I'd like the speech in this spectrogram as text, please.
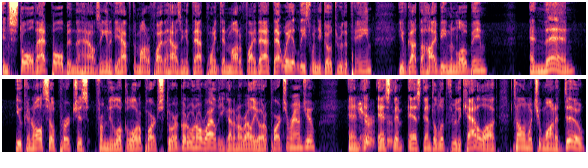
install that bulb in the housing. And if you have to modify the housing at that point, then modify that. That way, at least when you go through the pain, you've got the high beam and low beam, and then you can also purchase from the local auto parts store. Go to an O'Reilly. You got an O'Reilly Auto Parts around you, and Sure, ask sure. them ask them to look through the catalog. Tell them what you want to do,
